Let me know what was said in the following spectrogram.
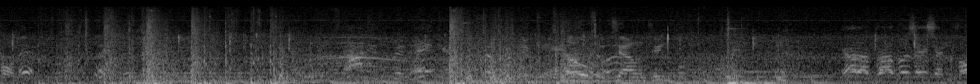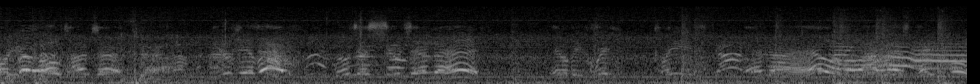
for me? Got a proposition for you, Hunter. You give up, we'll just shoot you in the head. It'll be quick, clean, and a hell of a lot less painful.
